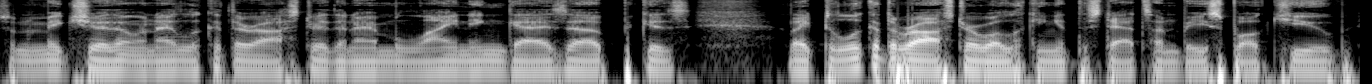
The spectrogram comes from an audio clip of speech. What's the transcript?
So I'm to make sure that when I look at the roster, that I'm lining guys up because I like to look at the roster while looking at the stats on Baseball Cube.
